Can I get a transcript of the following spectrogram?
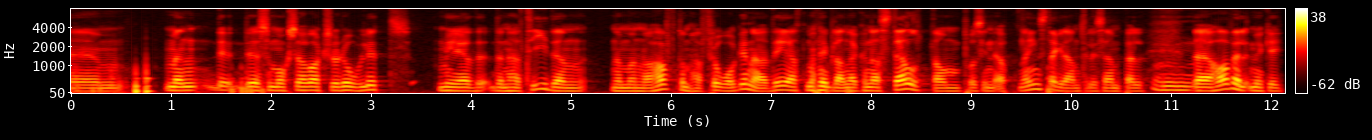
Ehm, men det, det som också har varit så roligt med den här tiden när man har haft de här frågorna det är att man ibland har kunnat ställt dem på sin öppna Instagram till exempel. Mm. Där jag har väldigt mycket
